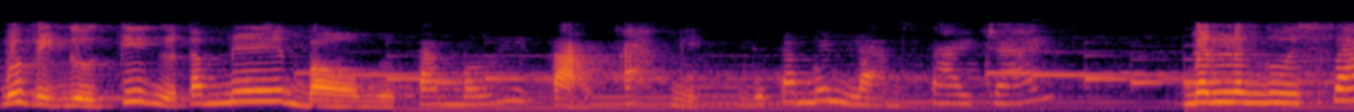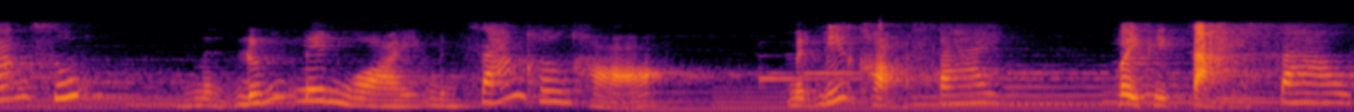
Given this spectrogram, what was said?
Bởi vì người kia người ta mê mờ, người ta mới tạo ác nghiệp, người ta mới làm sai trái. Mình là người sáng suốt mình đứng bên ngoài, mình sáng hơn họ, mình biết họ sai. Vậy thì tại sao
